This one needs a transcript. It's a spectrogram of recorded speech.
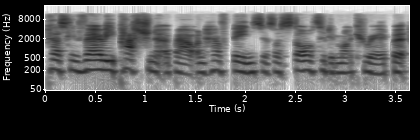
personally very passionate about and have been since I started in my career. But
